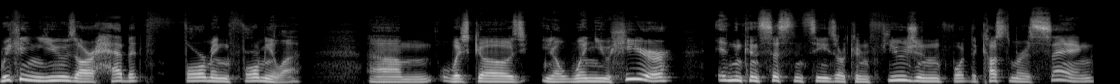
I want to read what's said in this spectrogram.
We can use our habit forming formula um, which goes, you know, when you hear inconsistencies or confusion for what the customer is saying,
